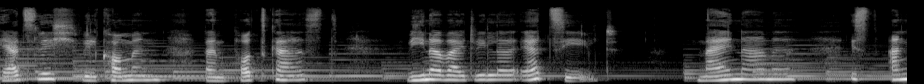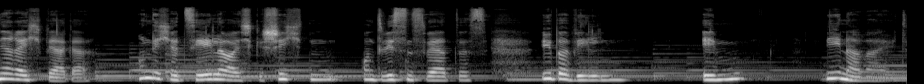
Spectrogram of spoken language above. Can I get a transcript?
Herzlich willkommen beim Podcast Wienerwaldvilla erzählt. Mein Name ist Anja Rechberger und ich erzähle euch Geschichten und Wissenswertes über Villen im Wienerwald.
